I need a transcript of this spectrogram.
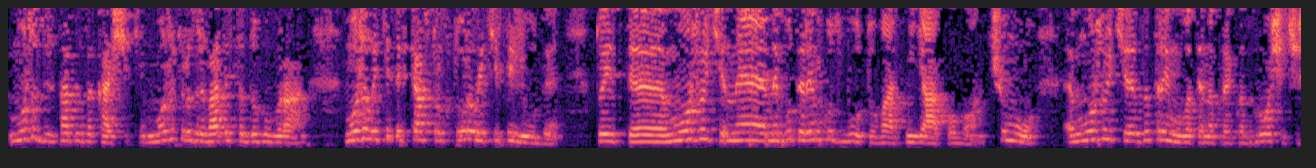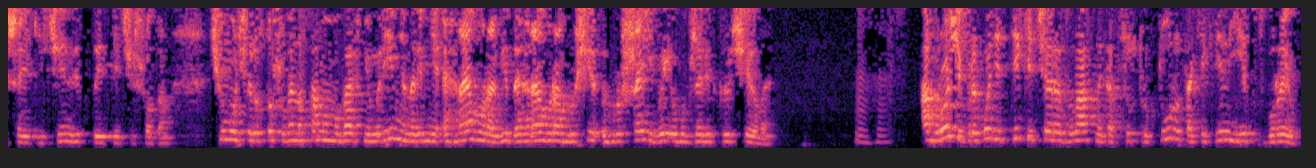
Можуть злітати заказчики, можуть розриватися договори, може летіти вся структура, летіти люди. Тобто е, можуть не, не бути ринку збуту у вас ніякого. Чому? Е, Можуть затримувати, наприклад, гроші чи ще якісь, чи інвестиції, чи що там. Чому? Через те, що ви на самому верхньому рівні, на рівні егрегора, від егрегора гроші, грошей, ви його вже відключили. Мгм. А гроші приходять тільки через власника в цю структуру, так як він її створив.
